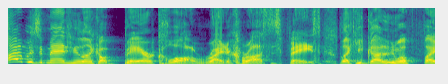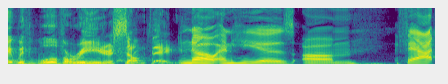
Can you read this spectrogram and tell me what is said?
I was imagining like a bear claw right across his face, like he got into a fight with Wolverine or something. No, and he is um fat,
